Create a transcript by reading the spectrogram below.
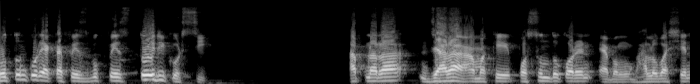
নতুন করে একটা ফেসবুক পেজ তৈরি করছি। আপনারা যারা আমাকে পছন্দ করেন এবং ভালোবাসেন,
